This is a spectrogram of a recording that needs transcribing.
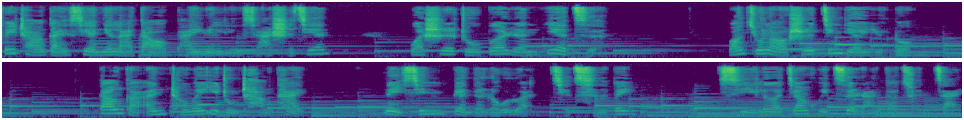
非常感谢您来到白云流霞时间，我是主播人叶子。王琼老师经典语录：当感恩成为一种常态，内心变得柔软且慈悲，喜乐将会自然的存在。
